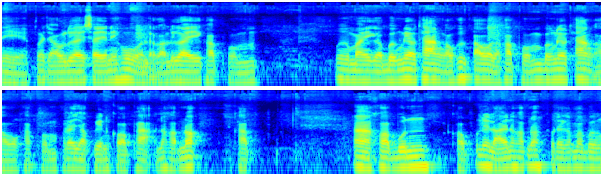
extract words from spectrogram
นี่เพื่อจะเอาเลื่อยใส่ในหูแล้วก็เลื่อยครับ ผมมือใหม่ก็เบิ่งแนวทางเอาคือเก่าแหละครับ ผมเบิ่งแนวทางเอาครับ ผมพราะอยากเปลี่ยนกรอบพระนะครับเนาะครับอ่าขอบบุญขอบคุณหลายๆนะครับเนาะผู้ใดเข้ามาเบิ่ง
